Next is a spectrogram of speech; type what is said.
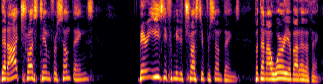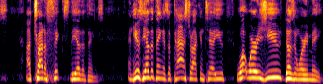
that I trust Him for some things. Very easy for me to trust Him for some things but then I worry about other things. I try to fix the other things. And here's the other thing as a pastor, I can tell you what worries you doesn't worry me.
